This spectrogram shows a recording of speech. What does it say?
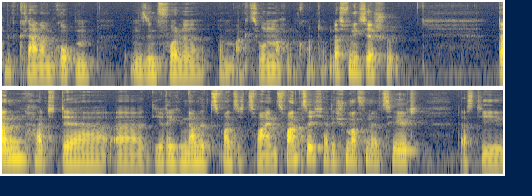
mit kleineren Gruppen eine sinnvolle ähm, Aktion machen konnte. Und das finde ich sehr schön. Dann hat der, äh, die Regionale 2022, hatte ich schon mal von erzählt, dass die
